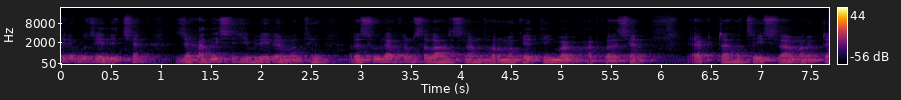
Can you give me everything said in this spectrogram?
তিনি বুঝিয়ে দিচ্ছেন যে হাদিস জিবরিলের মধ্যে রসুল আকরম সাল্লাহ ইসলাম ধর্মকে তিন ভাগ ভাগ করেছেন। একটা হচ্ছে ইসলাম আর একটা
